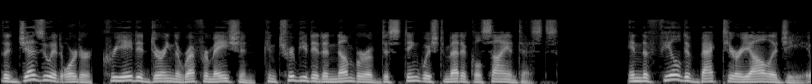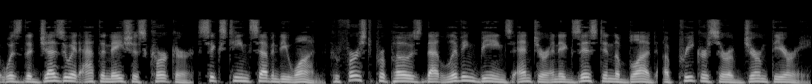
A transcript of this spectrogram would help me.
The Jesuit order, created during the Reformation, contributed a number of distinguished medical scientists. In the field of bacteriology it was the Jesuit Athanasius Kircher who first proposed that living beings enter and exist in the blood a precursor of germ theory.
